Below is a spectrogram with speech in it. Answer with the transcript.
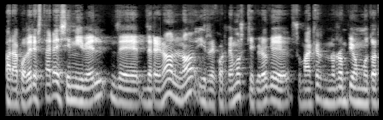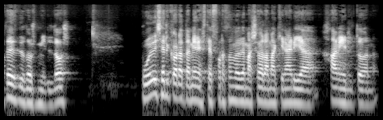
para poder estar a ese nivel de, de Renault, ¿no? Y recordemos que creo que Schumacher no rompió un motor desde 2002. Puede ser que ahora también esté forzando demasiado la maquinaria Hamilton,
